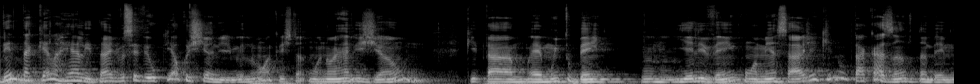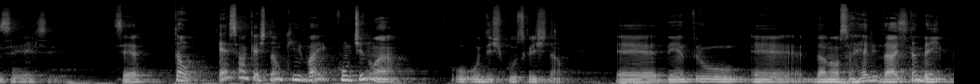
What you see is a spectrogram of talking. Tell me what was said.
Dentro daquela realidade, você vê o que é o cristianismo. Ele não é uma, cristã, não é uma religião que está é, muito bem. Uhum. E ele vem com uma mensagem que não está casando também muito bem. Sim, sim. Certo? Então, essa é uma questão que vai continuar o, o discurso cristão é, dentro é, da nossa realidade também.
